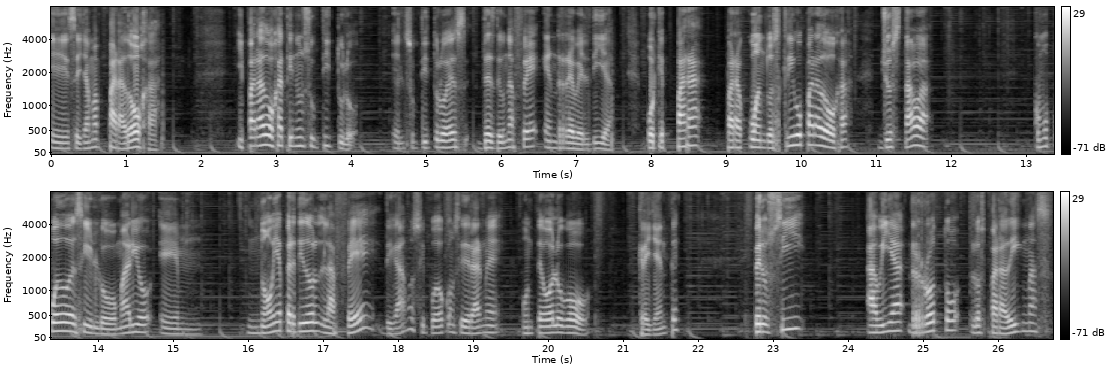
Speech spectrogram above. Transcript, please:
eh, se llama Paradoja. Y Paradoja tiene un subtítulo. El subtítulo es Desde una fe en rebeldía. Porque para, para cuando escribo Paradoja, yo estaba ¿cómo puedo decirlo, Mario? Em, no había perdido la fe, digamos, si puedo considerarme un teólogo creyente, pero sí había roto los paradigmas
